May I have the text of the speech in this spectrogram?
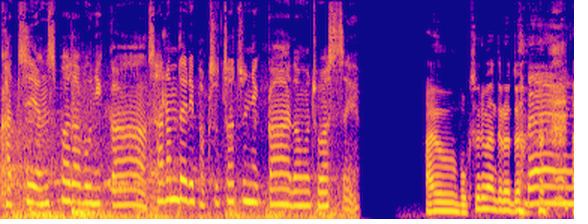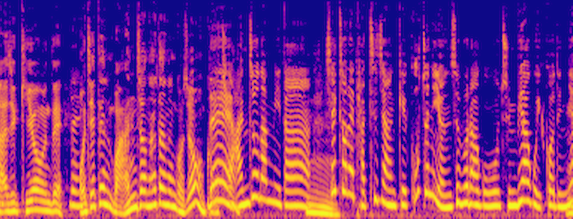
같이 연습하다 보니까 사람들이 박수 쳐주니까 너무 좋았어요. 아유 목소리만 들어도 네. 아주 귀여운데 네. 어쨌든 뭐 안전하다는 거죠? 네, 그렇죠? 안전합니다. 음. 실전에 다치지 않게 꾸준히 연습을 하고 준비하고 있거든요.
